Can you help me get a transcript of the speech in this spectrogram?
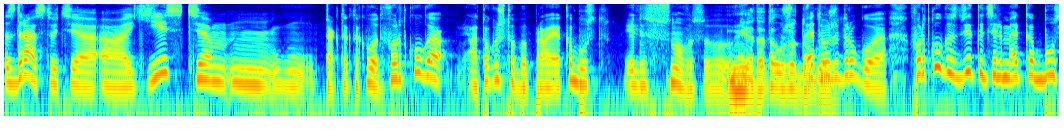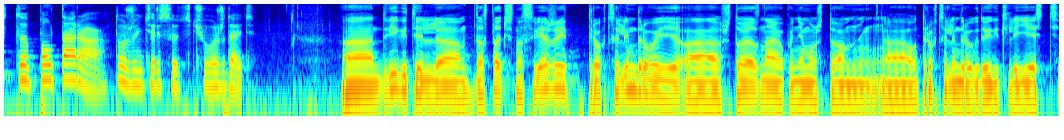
Здравствуйте. А, есть... Эм, так, так, так, вот, Ford Kuga, а только что бы про EcoBoost. Или снова... Нет, это уже другое. Это уже другое. Ford Kuga с двигателем EcoBoost полтора. Тоже интересуется, чего ждать. А, двигатель а, достаточно свежий, трехцилиндровый. Что я знаю по нему, что у трехцилиндровых двигателей есть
